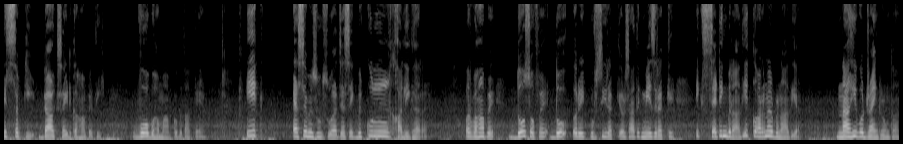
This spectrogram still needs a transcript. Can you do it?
इस सब की डार्क साइड कहाँ पे थी? वो अब हम आपको बताते हैं। एक ऐसे महसूस हुआ जैसे एक बिल्कुल खाली घर है। और वहाँ पे दो सोफ़े, दो और एक कुर्सी रख के और साथ एक मेज़ रख के एक सेटिंग बना दी, एक कॉर्नर बना दिया। ना ही वो ड्राइंग रूम था,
